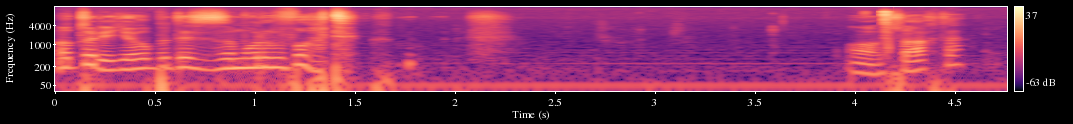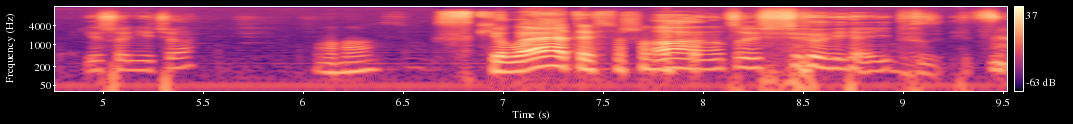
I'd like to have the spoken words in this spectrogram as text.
натурі, його би десь замурувати. О, шахта? І що, нічого? Ага. Скелети, все, що А, ну то що, я йду звідси.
